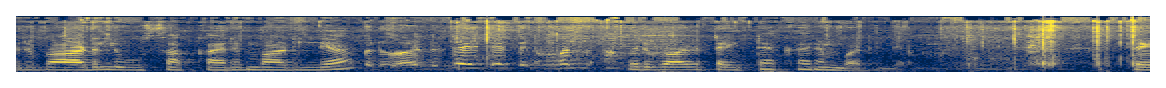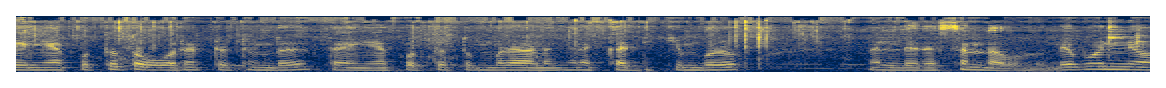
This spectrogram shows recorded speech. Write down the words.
ഒരുപാട് ലൂസാക്കാനും പാടില്ല. ഒരുപാട് ടൈറ്റ് ആക്കാനും പാടില്ല. തേങ്ങാക്കൊത്ത് തോരട്ടിട്ടുണ്ട്. തേങ്ങാക്കൊത്ത് ഇട്ടുമ്പോഴാണ് ഇങ്ങനെ കടിക്കുമ്പോഴും നല്ല രസം ഉണ്ടാവുള്ളൂ അല്ലേ പൊന്നോ?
